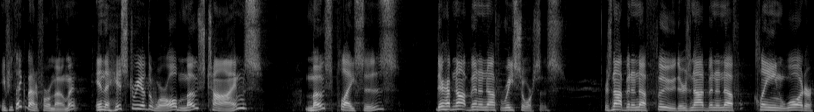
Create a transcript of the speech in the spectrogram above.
If you think about it for a moment, in the history of the world, most times, most places, there have not been enough resources. There's not been enough food. There's not been enough clean water.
